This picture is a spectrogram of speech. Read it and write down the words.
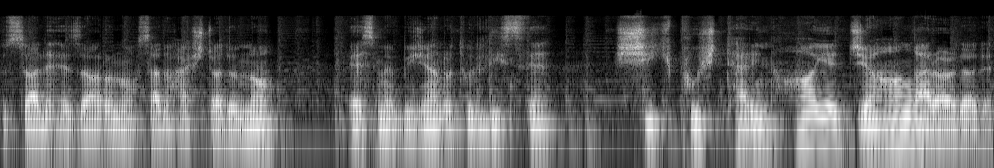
تو سال 1989 اسم بیژن رو تو لیست شیک پوش ترین های جهان قرار داده.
